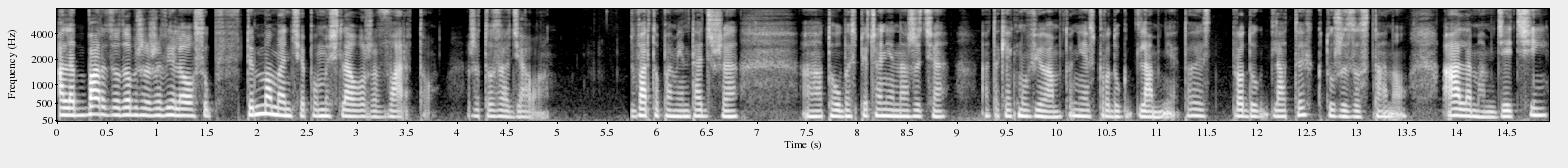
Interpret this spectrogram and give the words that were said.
ale bardzo dobrze, że wiele osób w tym momencie pomyślało, że warto, że to zadziała. Warto pamiętać, że to ubezpieczenie na życie, a tak jak mówiłam, to nie jest produkt dla mnie, to jest produkt dla tych, którzy zostaną. Ale mam dzieci,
